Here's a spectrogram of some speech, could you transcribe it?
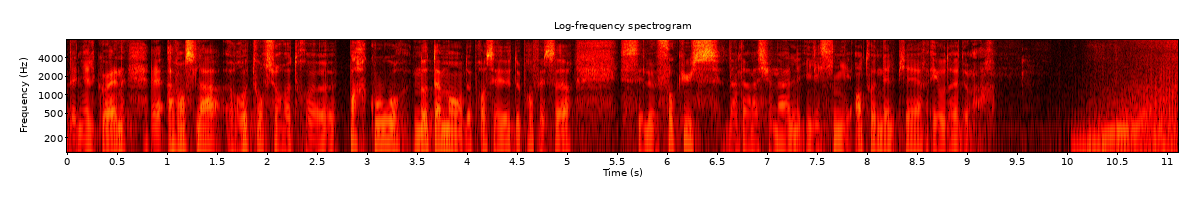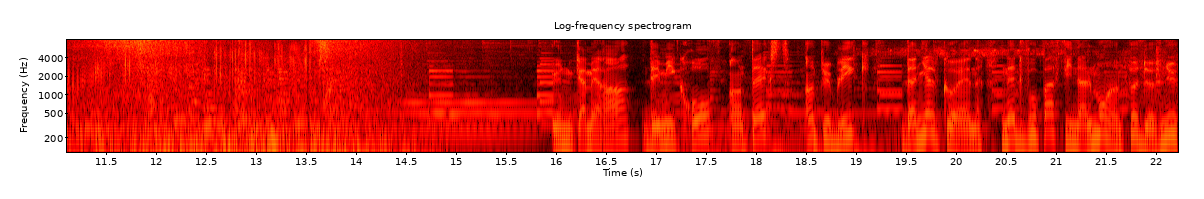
Daniel Cohen. avant cela, retour sur votre parcours, notamment de, de professeur. C'est le focus d'International. Il est signé Antoine Delpierre et Audrey Demar. Une caméra, des micros, un texte, un public. Daniel Cohen, n'êtes-vous pas finalement un peu devenu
